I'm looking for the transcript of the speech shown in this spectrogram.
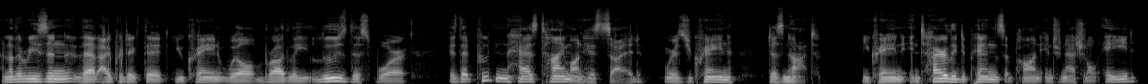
Another reason that I predict that Ukraine will broadly lose this war is that Putin has time on his side, whereas Ukraine does not. Ukraine entirely depends upon international aid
